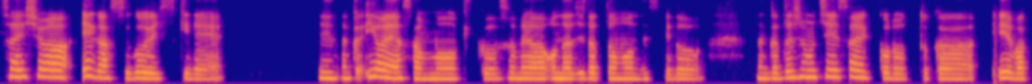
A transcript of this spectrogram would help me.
最初は絵がすごい好きで、で、なんか岩谷さんも結構それは同じだと思うんですけど、なんか私も小さい頃とか絵ばっ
